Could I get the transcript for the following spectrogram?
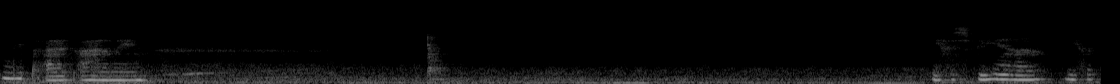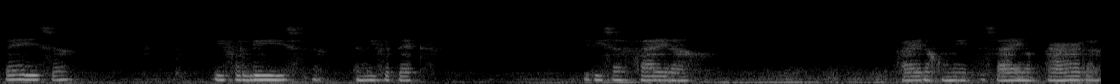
Diepe uitademing. Lieve spieren, lieve pezen, lieve liezen en lieve bekken. Jullie zijn veilig. veilig om hier te zijn op aarde.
